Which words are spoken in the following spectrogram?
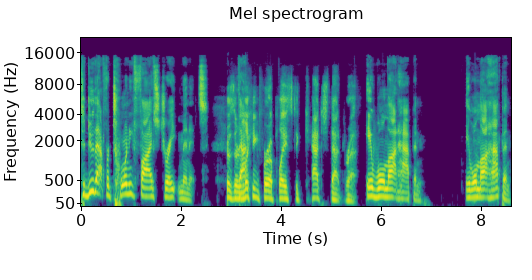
to do that for 25 straight minutes. Because they're That- looking for a place to catch that breath. It will not happen. It will not happen.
